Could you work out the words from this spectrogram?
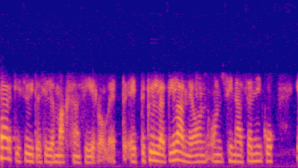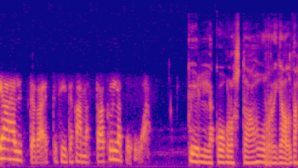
kärkisyitä sille maksan siirrolle. Että, että kyllä tilanne on, on sinänsä niin kuin ihan hälyttävä, että siitä kannattaa kyllä puhua. Kyllä, kuulostaa hurjalta.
